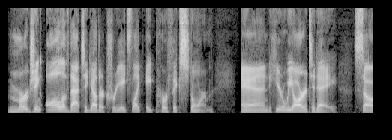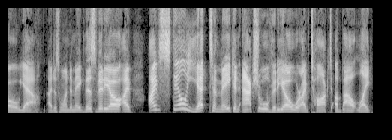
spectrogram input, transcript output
merging all of that together creates like a perfect storm. And here we are today. So yeah, I just wanted to make this video. I've I've still yet to make an actual video where I've talked about like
